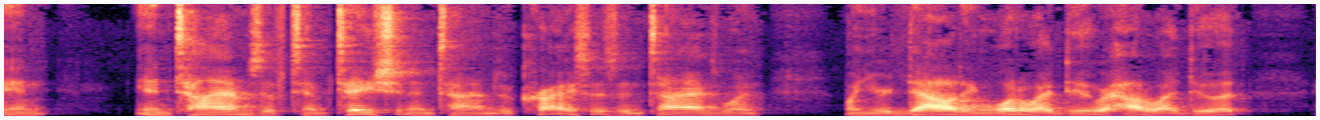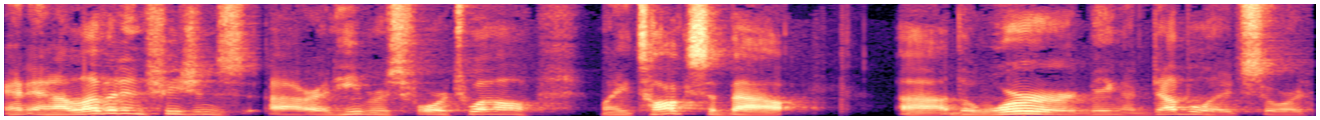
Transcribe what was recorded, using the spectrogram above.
in, in times of temptation, in times of crisis, in times when, when you're doubting, what do I do or how do I do it? And, and I love it in Ephesians uh, or in Hebrews 4.12 when he talks about uh, the word being a double-edged sword.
